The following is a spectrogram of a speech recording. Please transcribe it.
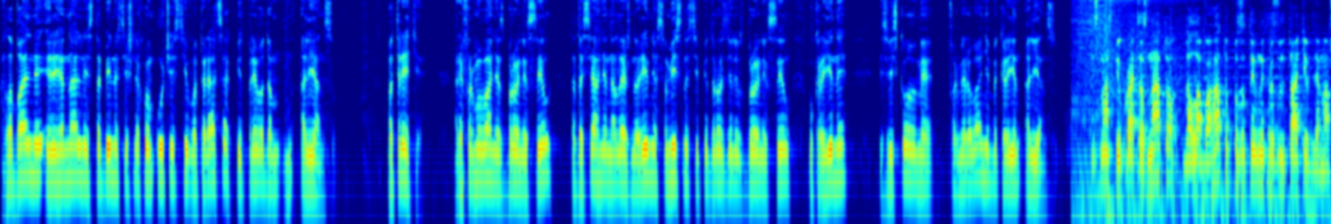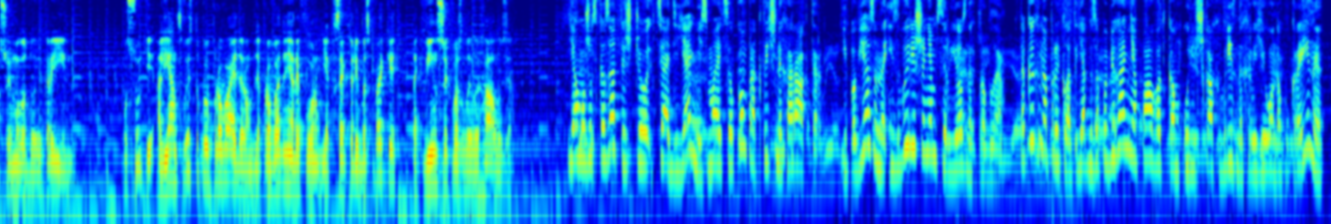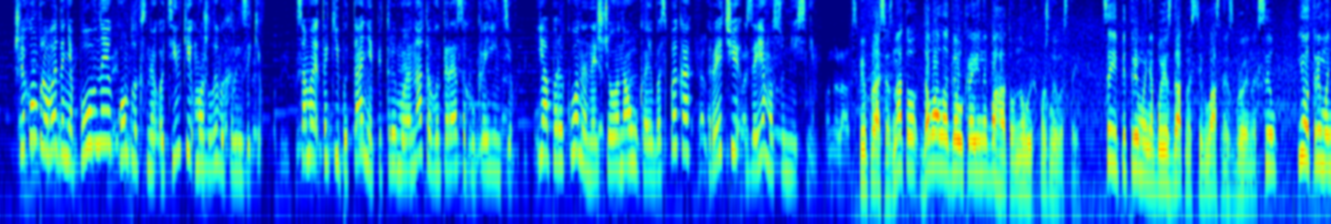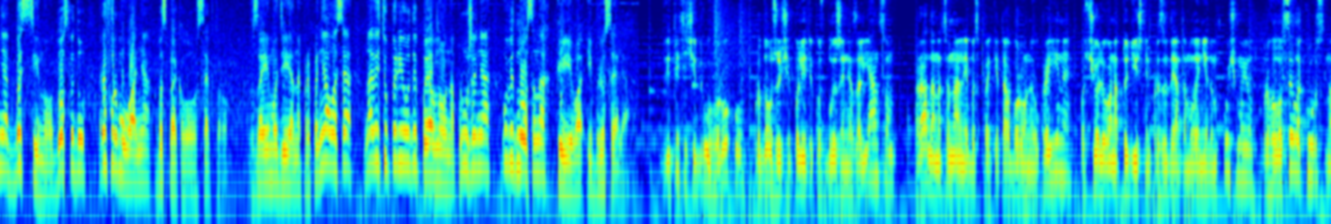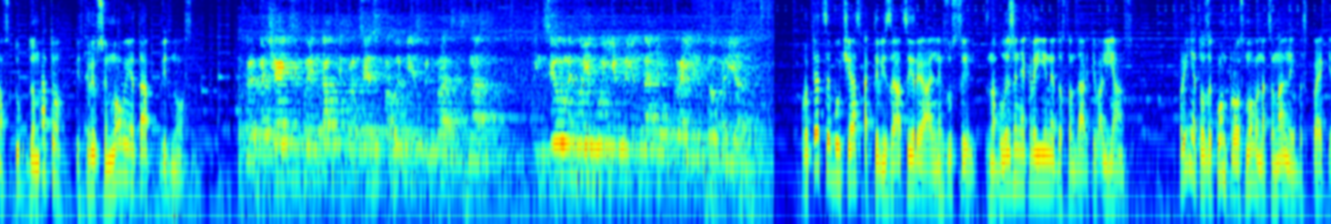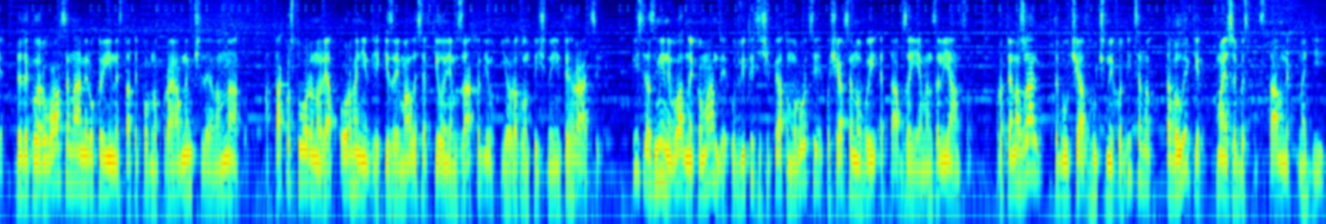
глобальної і регіональної стабільності шляхом участі в операціях під приводом Альянсу. По-третє, реформування Збройних сил та досягнення належного рівня сумісності підрозділів Збройних сил України з військовими формуваннями країн Альянсу. Тісна співпраця з НАТО дала багато позитивних результатів для нашої молодої країни. По суті, альянс виступив провайдером для проведення реформ як в секторі безпеки, так і в інших важливих галузях. Я можу сказати, що ця діяльність має цілком практичний характер і пов'язана із вирішенням серйозних проблем, таких, наприклад, як запобігання паводкам у річках в різних регіонах України, шляхом проведення повної комплексної оцінки можливих ризиків. Саме такі питання підтримує НАТО в інтересах українців. Я переконаний, що наука і безпека речі взаємосумісні. Співпраця з НАТО давала для України багато нових можливостей. Це і підтримання боєздатності власних збройних сил, і отримання безцінного досвіду реформування безпекового сектору. Взаємодія не припинялася навіть у періоди певного напруження у відносинах Києва і Брюсселя. 2002 року, продовжуючи політику зближення з альянсом, Рада національної безпеки та оборони України, очолювана тодішнім президентом Леонідом Кучмою, проголосила курс на вступ до НАТО, відкривши новий етап відносин. Передбачається поетапний процес поглиблення співпраці з НАТО, кінцевою метою якої є приєднання України до Альянсу. Проте це був час активізації реальних зусиль з наближення країни до стандартів альянсу. Прийнято закон про основи національної безпеки, де декларувався намір України стати повноправним членом НАТО, а також створено ряд органів, які займалися втіленням заходів євроатлантичної інтеграції. Після зміни владної команди у 2005 році почався новий етап взаємин з альянсом. Проте, на жаль, це був час гучних обіцянок та великих, майже безпідставних надій.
